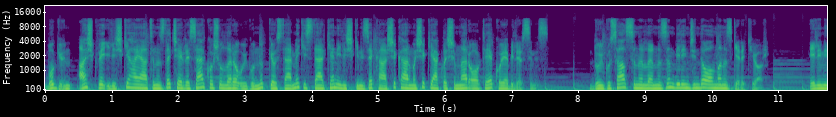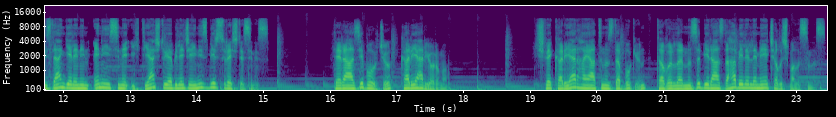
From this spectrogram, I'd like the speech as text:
Bugün aşk ve ilişki hayatınızda çevresel koşullara uygunluk göstermek isterken ilişkinize karşı karmaşık yaklaşımlar ortaya koyabilirsiniz. Duygusal sınırlarınızın bilincinde olmanız gerekiyor. Elinizden gelenin en iyisine ihtiyaç duyabileceğiniz bir süreçtesiniz. Terazi burcu kariyer yorumu. İş ve kariyer hayatınızda bugün tavırlarınızı biraz daha belirlemeye çalışmalısınız.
